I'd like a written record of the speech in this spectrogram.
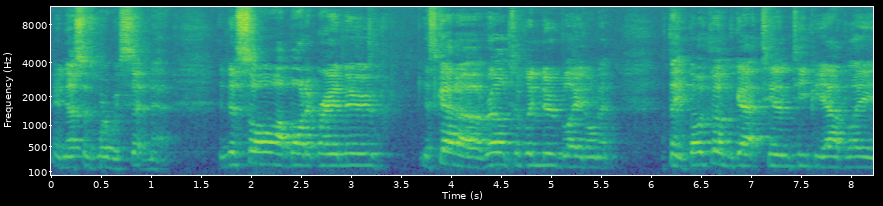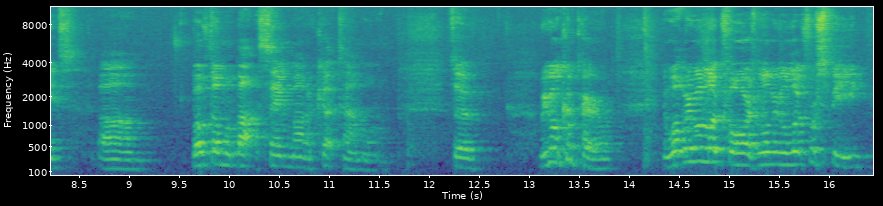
and this is where we're sitting at. And this saw, I bought it brand new. It's got a relatively new blade on it. I think both of them got 10 TPI blades. Um, both of them about the same amount of cut time on them. So we're going to compare them. And what we're going to look for is we're going to look for speed.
